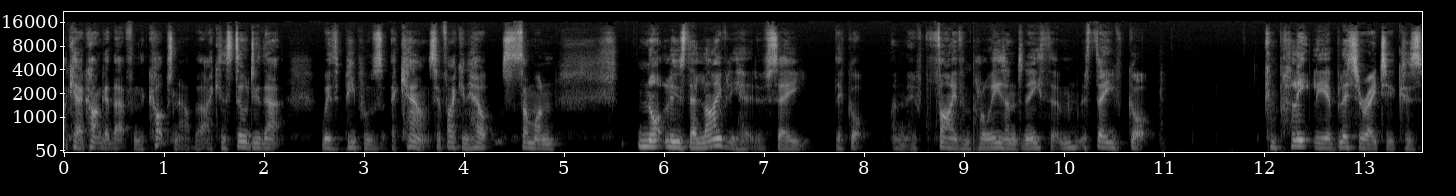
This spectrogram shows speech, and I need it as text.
Okay, I can't get that from the cops now, but I can still do that with people's accounts. If I can help someone not lose their livelihood of say they've got I don't know five employees underneath them, if they've got completely obliterated because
